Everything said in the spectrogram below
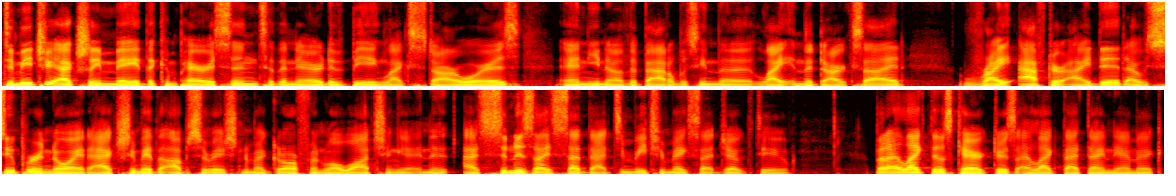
Demetri actually made the comparison to the narrative being like Star Wars and you know the battle between the light and the dark side. Right after I did, I was super annoyed. I actually made the observation to my girlfriend while watching it, and it, as soon as I said that, Demetri makes that joke too. But I like those characters. I like that dynamic,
